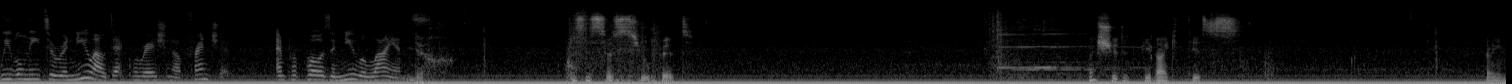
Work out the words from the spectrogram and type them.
we will need to renew our declaration of friendship and propose a new alliance. Ugh. This is so stupid. Why should it be like this? I mean...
